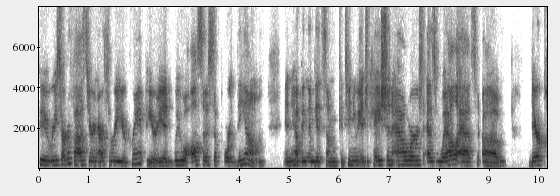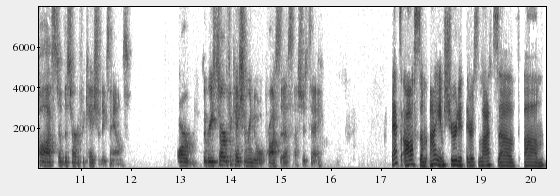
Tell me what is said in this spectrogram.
who recertifies during our three year grant period, we will also support them in helping them get some continuing education hours as well as um, their cost of the certification exams or the recertification renewal process, I should say. That's awesome. I am sure that there's lots of um,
